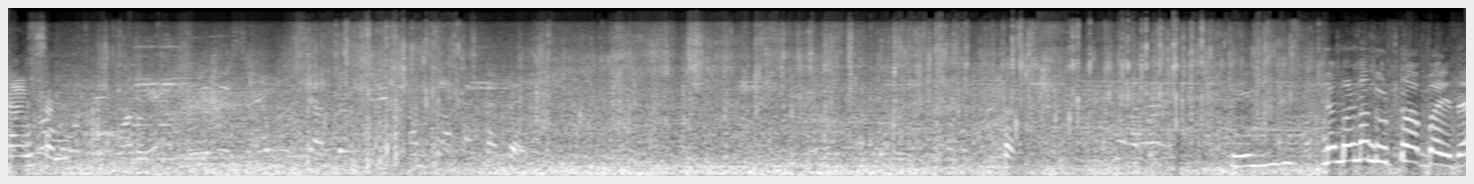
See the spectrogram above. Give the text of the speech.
ಥ್ಯಾಂಕ್ಸ್ ಅಣ್ಣ. ನಮ್ಮ ಅಣ್ಣಂದು ಹುಟ್ಟು ಹಬ್ಬ ಇದೆ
